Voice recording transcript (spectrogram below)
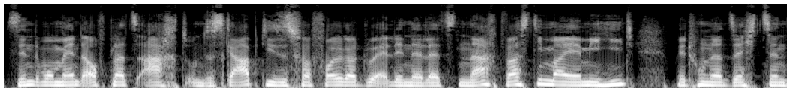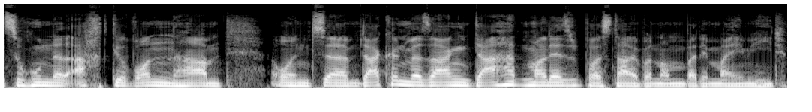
sind im Moment auf Platz 8 und es gab dieses Verfolgerduell in der letzten Nacht, was die Miami Heat mit 116 zu 108 gewonnen haben. Und äh, da können wir sagen, da hat mal der Superstar übernommen bei dem Miami Heat.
